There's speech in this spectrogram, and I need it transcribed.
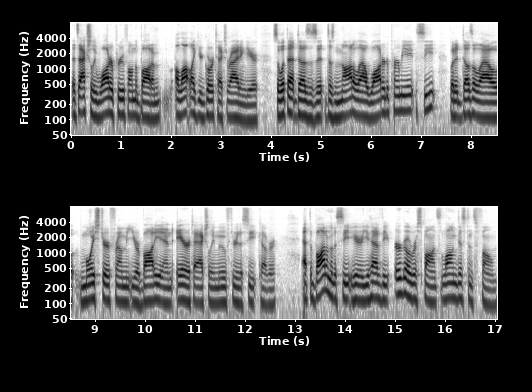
that's actually waterproof on the bottom, a lot like your Gore-Tex riding gear. So what that does is it does not allow water to permeate the seat, but it does allow moisture from your body and air to actually move through the seat cover. At the bottom of the seat here, you have the Ergo Response long distance foam.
